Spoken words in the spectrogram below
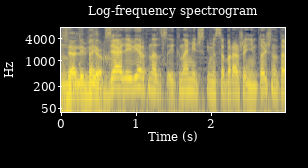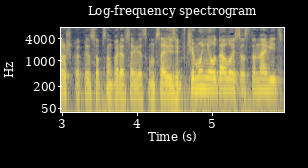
Взяли верх. взяли верх над экономическими соображениями. Точно так же, как и, собственно говоря, в Советском Союзе. Почему не удалось остановить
